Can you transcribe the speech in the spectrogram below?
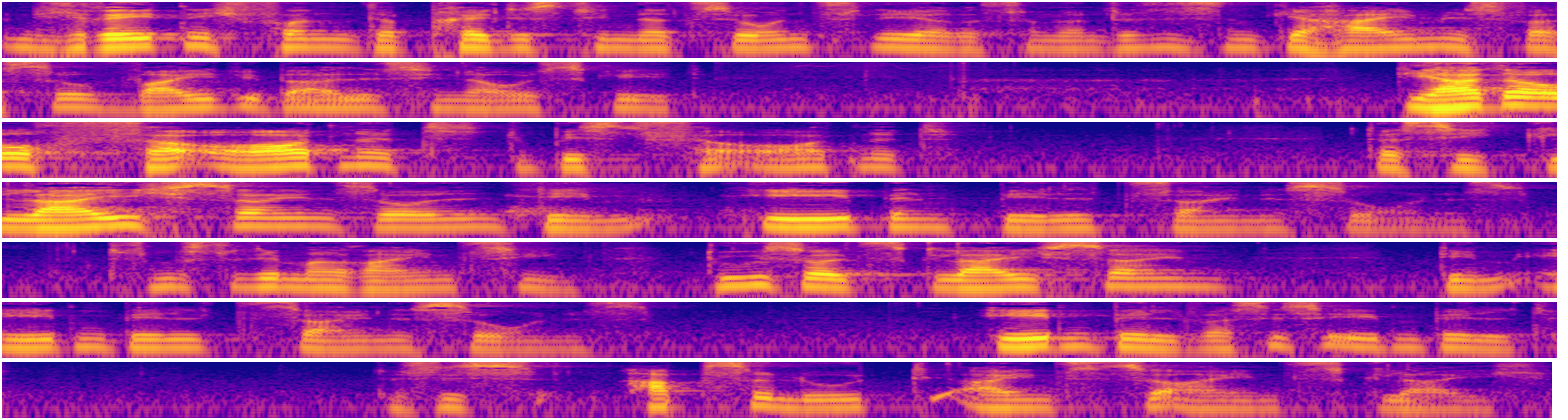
Und ich rede nicht von der Prädestinationslehre, sondern das ist ein Geheimnis, was so weit über alles hinausgeht. Die hat er auch verordnet, du bist verordnet, dass sie gleich sein sollen dem Ebenbild seines Sohnes. Das musst du dir mal reinziehen. Du sollst gleich sein dem Ebenbild seines Sohnes. Ebenbild, was ist Ebenbild? Das ist absolut eins zu eins gleich.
